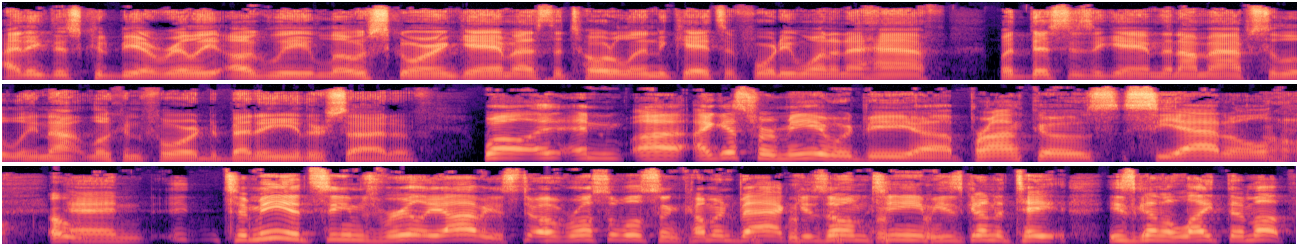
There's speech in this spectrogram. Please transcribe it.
I think this could be a really ugly, low scoring game as the total indicates at 41 and a half. But this is a game that I'm absolutely not looking forward to betting either side of. Well, and, and uh, I guess for me it would be uh, Broncos Seattle, Oh. and to me it seems really obvious. Uh, Russell Wilson coming back, his home team, he's gonna take, he's gonna light them up.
